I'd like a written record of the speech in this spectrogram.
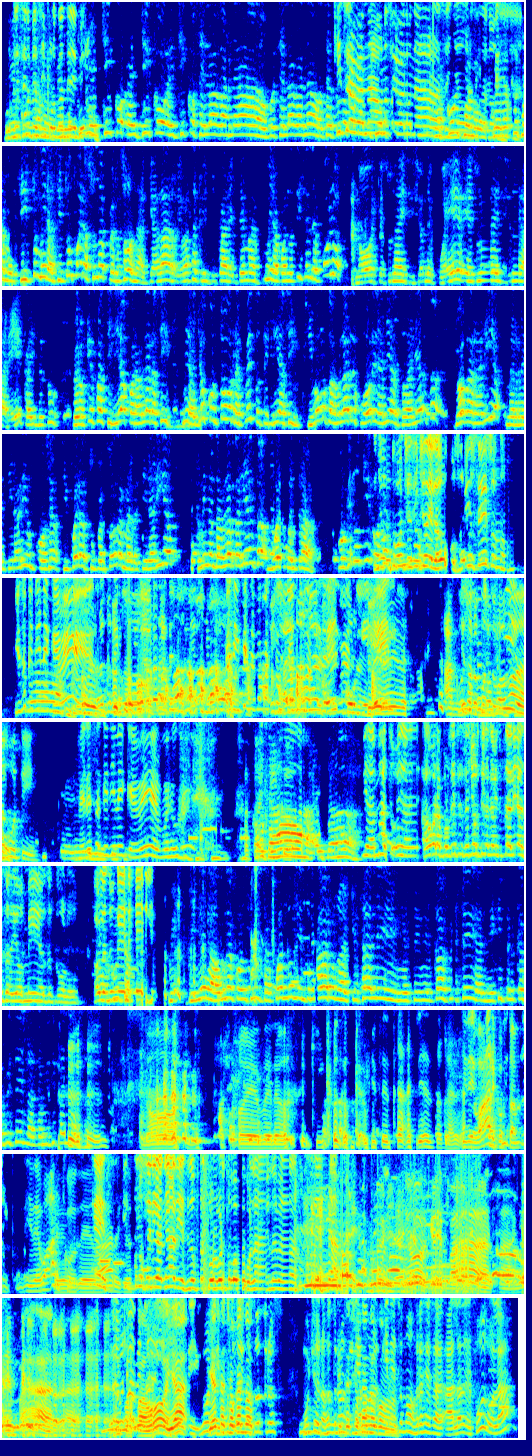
Escúchame, Porque es el más escúchame, importante de Perú. El chico, el chico, el chico se lo ha ganado, pues se lo ha ganado. O sea, tú ¿Quién no se ha ganado? No se ganó nada, señor. Escúchame, No pero nada. escúchame, si tú, mira, si tú fueras una persona que agarre y vas a criticar el tema, mira, cuando te dicen de Polo, no, es que es una decisión de Cue, es una decisión de Gareca, dices tú, pero qué facilidad para hablar así. Mira, yo con todo respeto te diría así, si vamos a hablar de jugadores de Alianza o de Alianza, yo agarraría, me retiraría, un- o sea, si fuera tu persona, me retiraría, terminan de hablar de Alianza, vuelvo a entrar. Porque no tiene, o sea, Concha es hincha de la U, ¿sabía usted eso o no? ¿Y eso qué tiene que No, ver? No No, no, no, Estás diciendo que vas Estoy con hablando cosas, mal de él porque él Acúsalo con tu mamá. Guti. Pero eso qué tiene que ver, pues. Ahí está, ahí está. Mira, más, mira, ahora, ¿por qué este señor tiene camiseta de alianza? Dios mío, ese colo. Hablan de un NL. Pi- Pineda, una consulta. ¿Cuándo le entregaron al que sale en, este, en el KFC, al viejito del KFC, la camiseta alianza? No, oye, pero Kiko con camiseta de alianza, ojalá. Y de barcos también. Y de barcos. De- de ¿Qué es? barcos. No sería nadie si no fuera por Roberto Gómez Bolaño, no es verdad. Señor, ¿qué le pasa? ¿Qué le pasa? Por favor, ya, Guti, Guti, ya está muchos de chocando. nosotros, muchos de nosotros no sabíamos con- quiénes somos gracias a, a la del fútbol, ¿ah?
